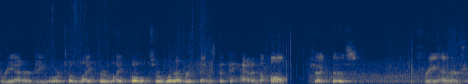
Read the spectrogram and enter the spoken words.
free energy or to light their light bulbs or whatever things that they had in the home. Check this. Free energy.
